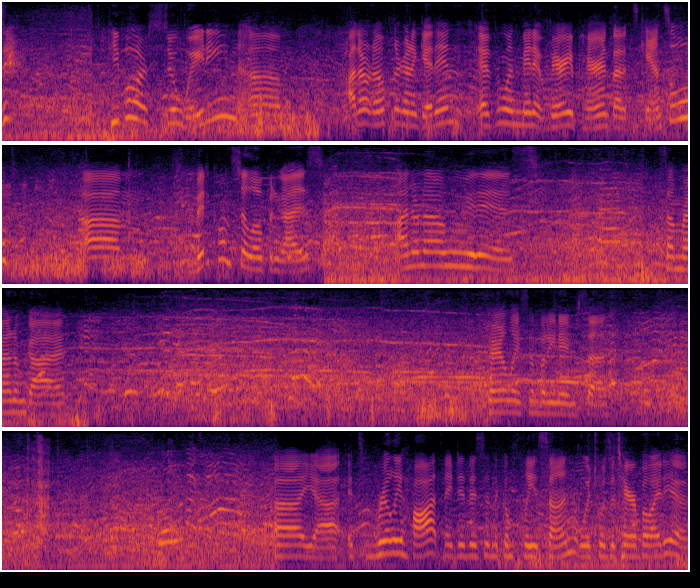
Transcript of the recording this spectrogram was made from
people are still waiting. Um, I don't know if they're gonna get in. Everyone made it very apparent that it's canceled. Um, VidCon's still open, guys. I don't know who it is. Some random guy. Apparently somebody named Seth. Uh, yeah, it's really hot. They did this in the complete sun, which was a terrible idea.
